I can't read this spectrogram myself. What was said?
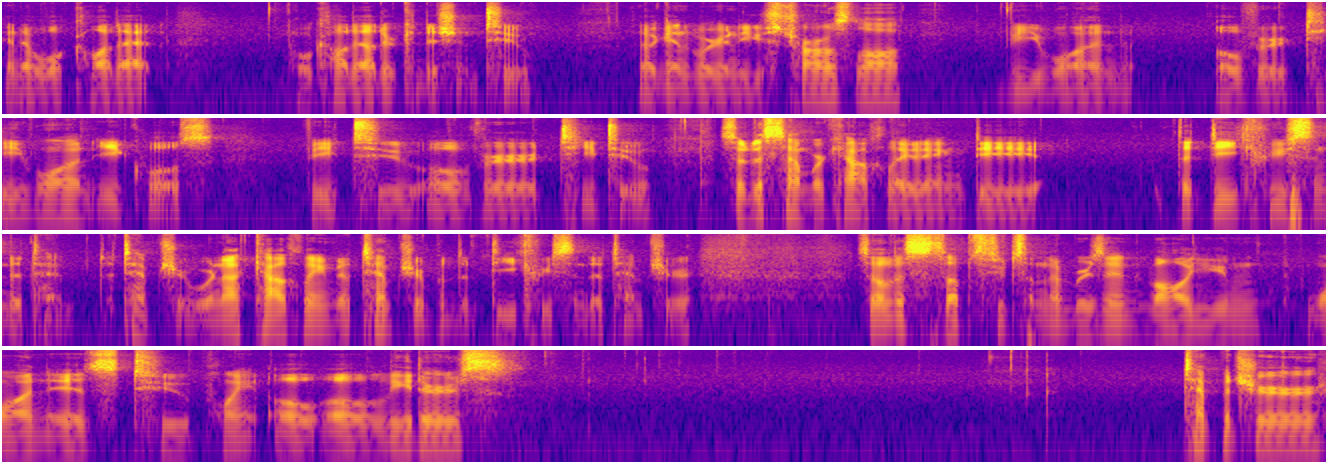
and then we'll call that we'll call the other condition two. So again, we're going to use Charles' law. V1 over T1 equals V2 over T2. So this time we're calculating the the decrease in the, temp the temperature. We're not calculating the temperature, but the decrease in the temperature. So let's substitute some numbers in. Volume 1 is 2.00 liters. Temperature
